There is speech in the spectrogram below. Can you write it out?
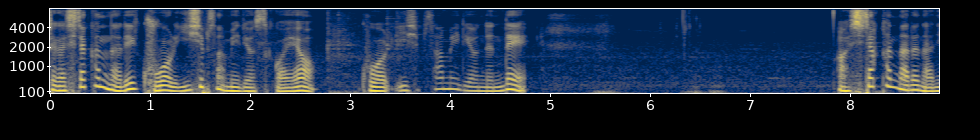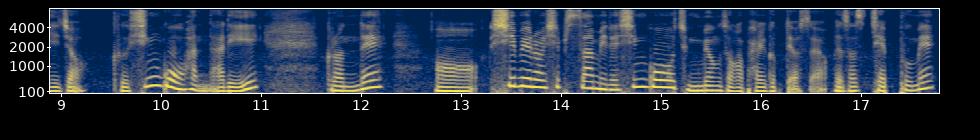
제가 시작한 날이 9월 23일이었을 거예요. 9월 23일이었는데 아 시작한 날은 아니죠. 그 신고한 날이. 그런데 어 11월 13일에 신고 증명서가 발급되었어요. 그래서 제품의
